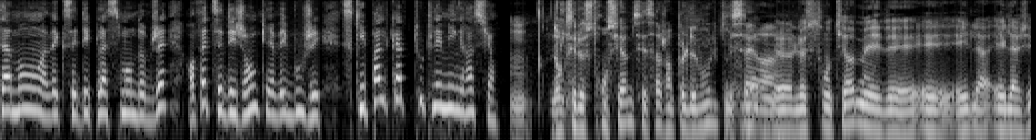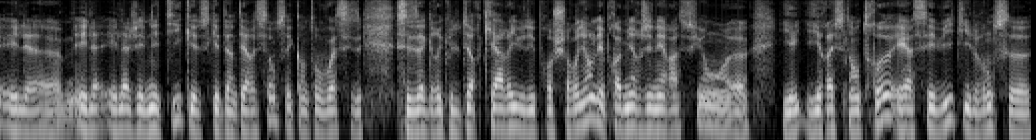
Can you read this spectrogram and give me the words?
concomitamment avec ces déplacements d'objets, en fait, c'est des gens qui avaient bougé. Ce qui n'est pas le cas de toutes les migrations. Hmm. Donc c'est le strontium, c'est ça, Jean-Paul Demoule, qui sert le, le strontium et les, et, la, et, la, et, la, et, la, génétique. Et ce qui est intéressant, c'est quand on voit ces, ces, agriculteurs qui arrivent du Proche-Orient, les premières générations, euh, ils, restent entre eux et assez vite, ils vont se,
